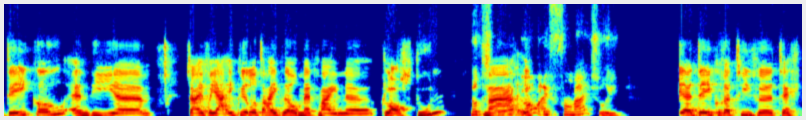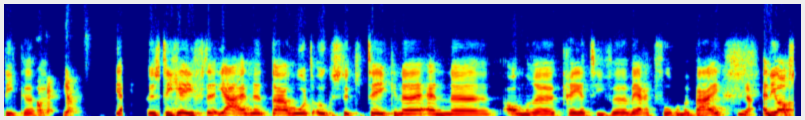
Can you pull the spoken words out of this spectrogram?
deco. En die zei van ja, ik wil het eigenlijk wel met mijn klas doen. Wat is maar? Ik, Even voor mij, sorry. Ja, decoratieve technieken. Oké, okay, ja. Ja, dus die geeft, ja, en daar hoort ook een stukje tekenen en andere creatieve werkvormen bij. Ja. En die had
